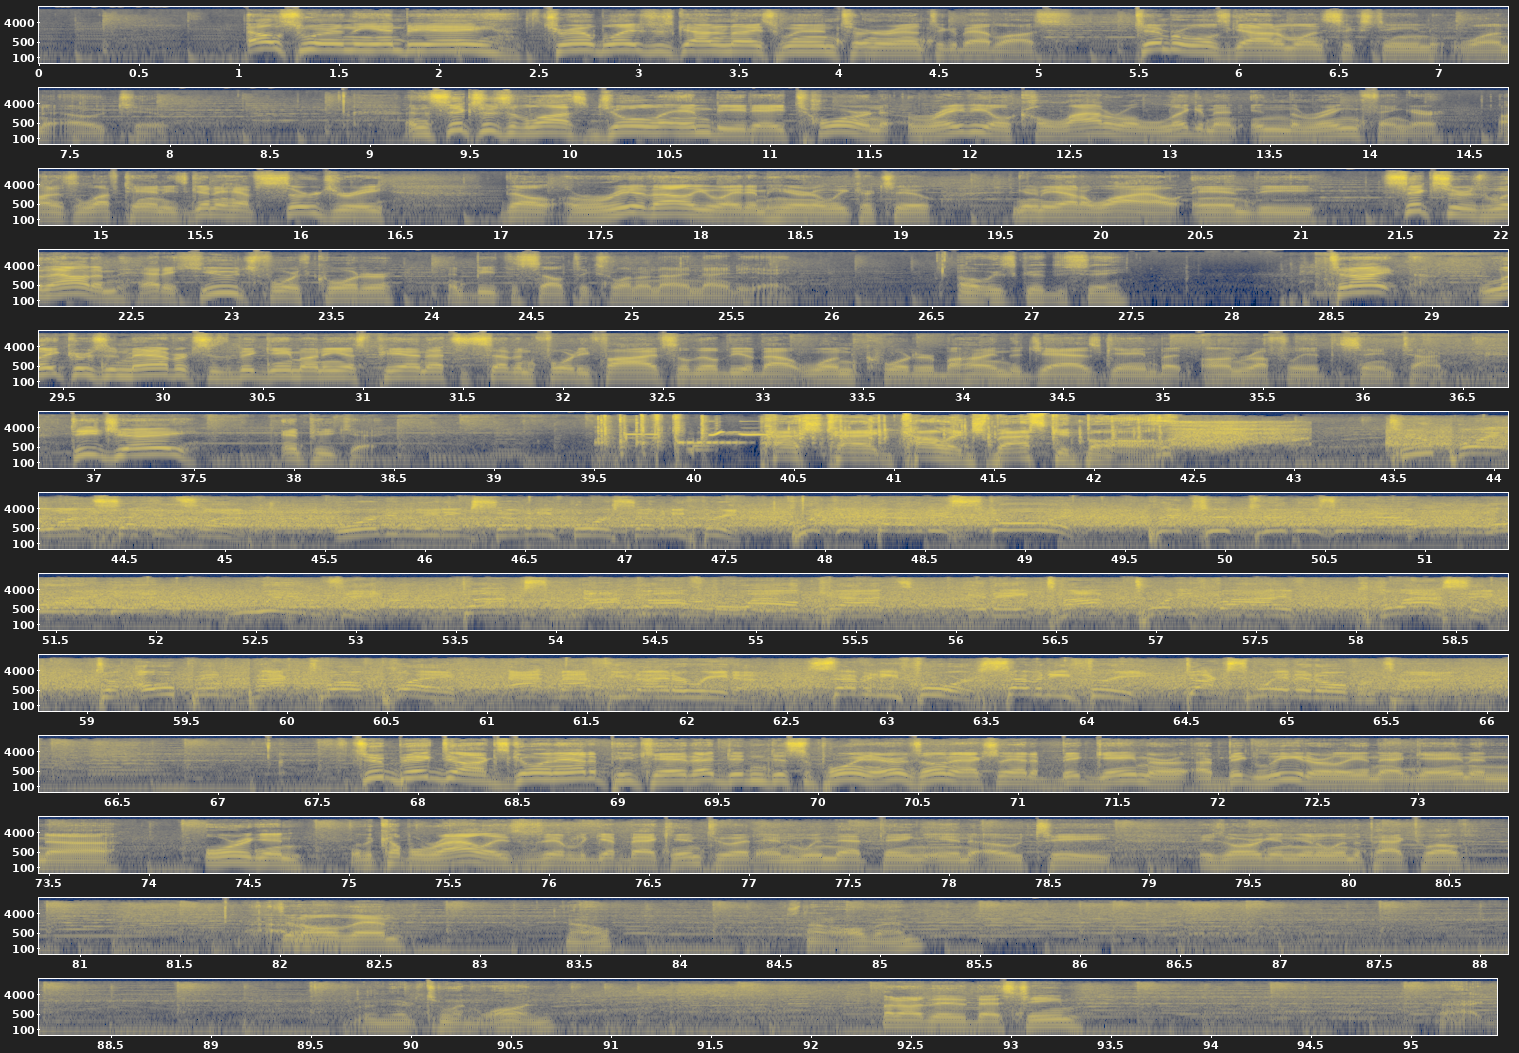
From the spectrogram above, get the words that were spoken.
Elsewhere in the NBA, the Trailblazers got a nice win, turned around, took a bad loss. Timberwolves got them 116 102. And the Sixers have lost Joel Embiid, a torn radial collateral ligament in the ring finger on his left hand. He's going to have surgery. They'll reevaluate him here in a week or two. He's going to be out a while. And the Sixers, without him, had a huge fourth quarter and beat the Celtics 109 98. Always good to see. Tonight, Lakers and Mavericks is the big game on ESPN. That's at 7:45, so they'll be about one quarter behind the Jazz game, but on roughly at the same time. DJ and PK. Hashtag college basketball. 2.1 seconds left. Oregon leading 74-73. Quick inbound is stolen. Classic to open Pac-12 play at Matthew Knight Arena. 74-73. Ducks win in overtime. Two big dogs going at it, PK. That didn't disappoint. Arizona actually had a big game or a big lead early in that game, and uh, Oregon, with a couple rallies, was able to get back into it and win that thing in OT. Is Oregon going to win the Pac 12? Is it all of them? No, it's not all them. And they're two and one. But are they the best team? Uh,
